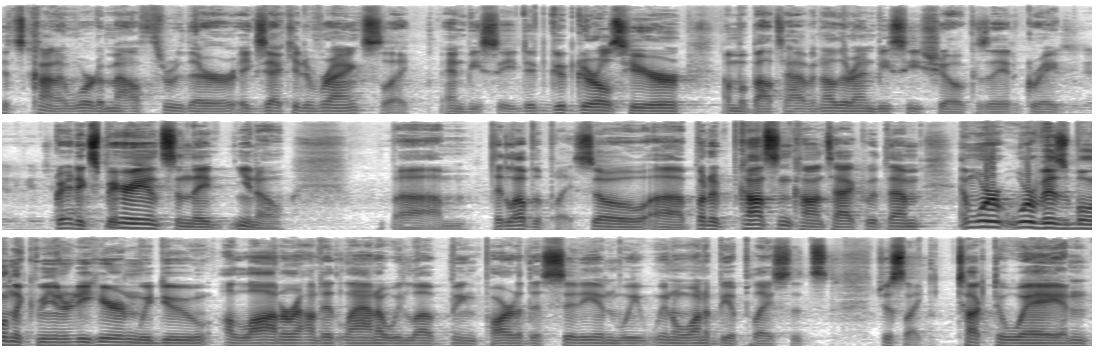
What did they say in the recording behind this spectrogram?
it's kind of word of mouth through their executive ranks. Like NBC did Good Girls here. I'm about to have another NBC show because they had a great, great experience, and they, you know, um, they love the place. So, uh, but in constant contact with them, and we're we're visible in the community here, and we do a lot around Atlanta. We love being part of the city, and we, we don't want to be a place that's just like tucked away and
